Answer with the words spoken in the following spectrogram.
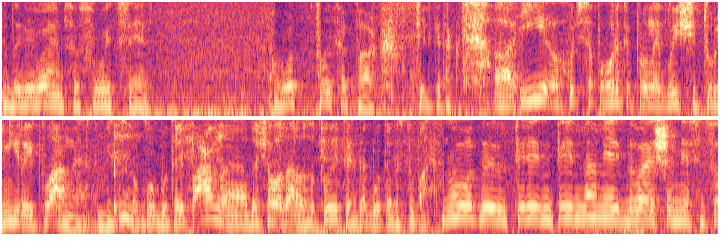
добиваемся свой цель. Вот только так. Тільки так. А, і хочеться поговорити про найближчі турніри і плани бійцівського клубу Тайпан. Е, До чого зараз готуєтесь, де будете виступати? Ну вот э, перед, перед нами два еще месяца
